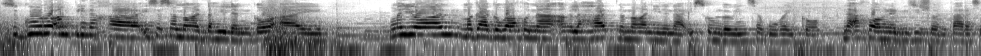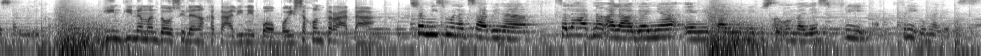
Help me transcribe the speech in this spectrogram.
Siguro ang pinaka isa sa mga dahilan ko ay ngayon magagawa ko na ang lahat ng mga ninanais kong gawin sa buhay ko na ako ang nagdesisyon para sa sarili ko. Hindi naman daw sila nakatali ni Popoy sa kontrata. Siya mismo nagsabi na sa lahat ng alaga niya, anytime na may gusto umalis, free, free umalis.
